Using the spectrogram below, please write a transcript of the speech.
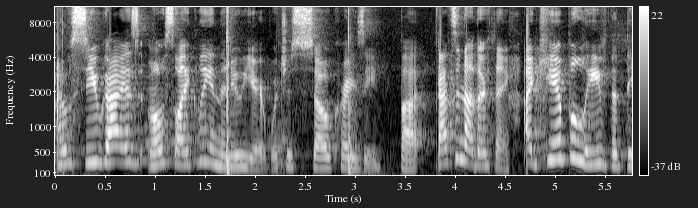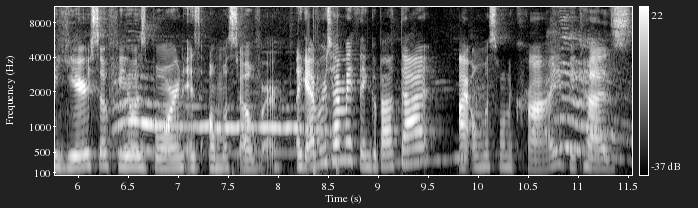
I will see you guys most likely in the new year, which is so crazy. But that's another thing. I can't believe that the year Sophia was born is almost over. Like every time I think about that, I almost wanna cry because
